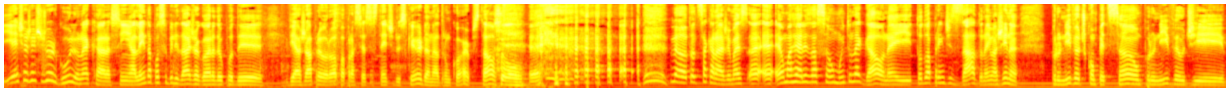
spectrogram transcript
E enche a gente de orgulho, né, cara? Assim, além da possibilidade agora de eu poder viajar pra Europa pra ser assistente do esquerda na Drum Corps e tal. É. É. Não, tô de sacanagem, mas é, é- é uma realização muito legal, né? E todo o aprendizado, né? Imagina, pro nível de competição, pro nível de.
